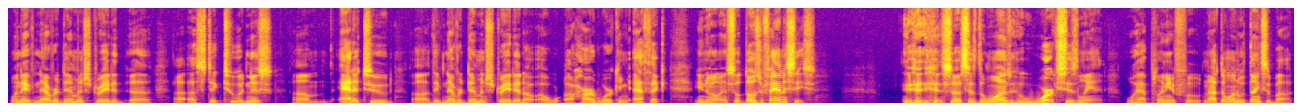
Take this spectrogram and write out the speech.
when they've never demonstrated uh, a stick to itness um, attitude. Uh, they've never demonstrated a, a, a hardworking ethic, you know, and so those are fantasies. so it says the ones who works his land will have plenty of food, not the one who thinks about it.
